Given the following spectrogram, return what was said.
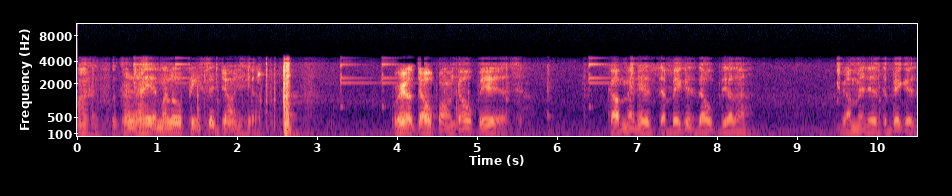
I forgot I had my little piece of joint here. Real dope on dope is. Government is the biggest dope dealer. Government is the biggest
